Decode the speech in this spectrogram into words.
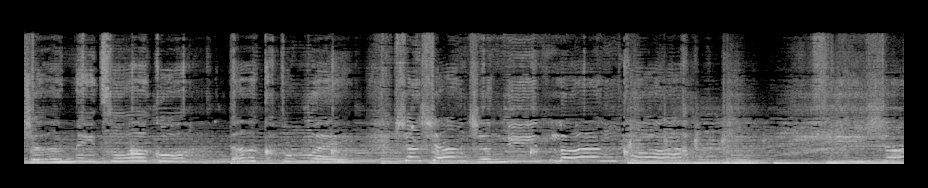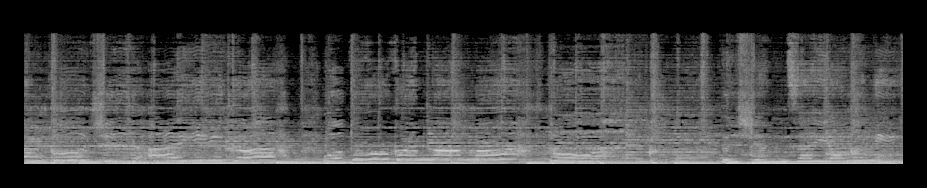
着你坐过的空位想象着你轮廓一生不只爱一个我不管那么多但现在有你。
